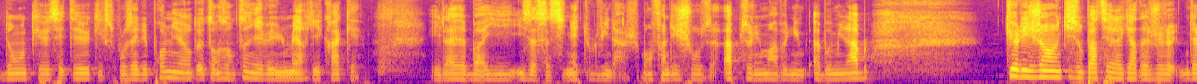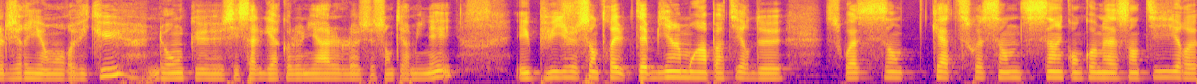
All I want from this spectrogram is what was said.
Donc c'était eux qui explosaient les premiers. De temps en temps, il y avait une mère qui craquait. Et là, bah, ils, assassinaient tout le village. Enfin, des choses absolument abominables que les gens qui sont partis à la guerre d'Algérie ont revécu. Donc euh, ces sales guerres coloniales se sont terminées. Et puis je sens très, bien, moi, à partir de 64, 65, on commence à sentir, euh,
